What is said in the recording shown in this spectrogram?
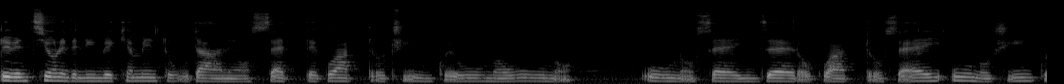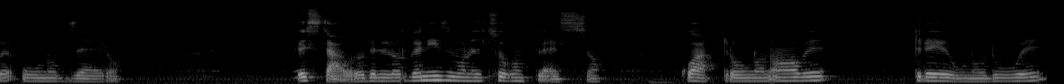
prevenzione dell'invecchiamento cutaneo 7 4 5 1 1 1 6 0 4 6 1 5 1 0 restauro dell'organismo nel suo complesso. 419 312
